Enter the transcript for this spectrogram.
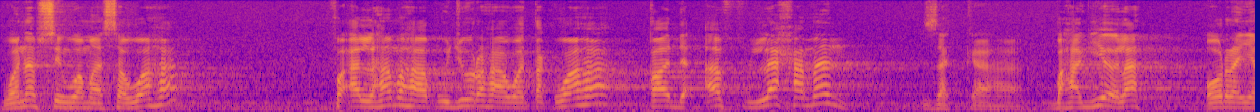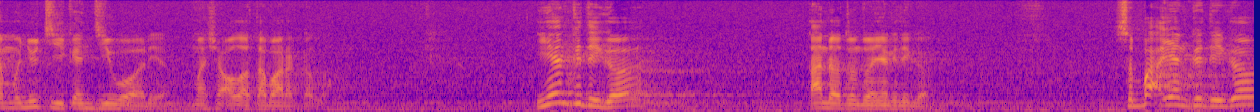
Wa nafsin wa ma sawaha fa alhamaha fujuraha wa taqwaha qad aflaha man zakkaha bahagialah orang yang menyucikan jiwa dia masya-Allah tabarakallah yang ketiga tanda tuan-tuan yang ketiga sebab yang ketiga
